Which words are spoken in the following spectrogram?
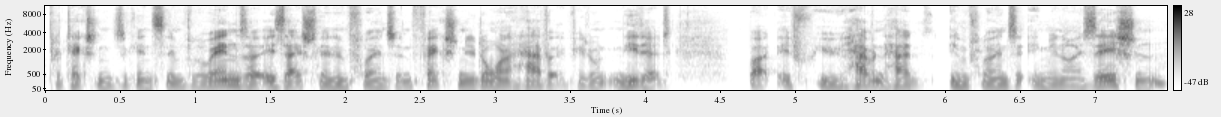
protections against influenza is actually an influenza infection. You don't want to have it if you don't need it. But if you haven't had influenza immunization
